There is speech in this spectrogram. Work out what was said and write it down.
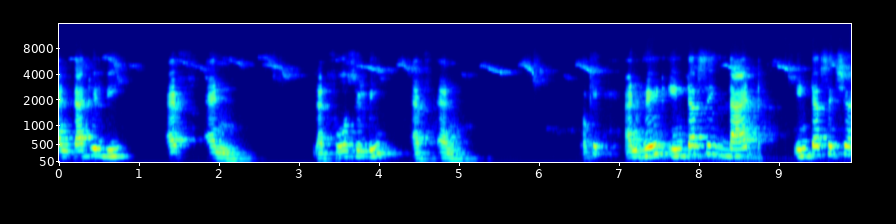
and that will be fn that force will be fn okay? And where it intersects that intersection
